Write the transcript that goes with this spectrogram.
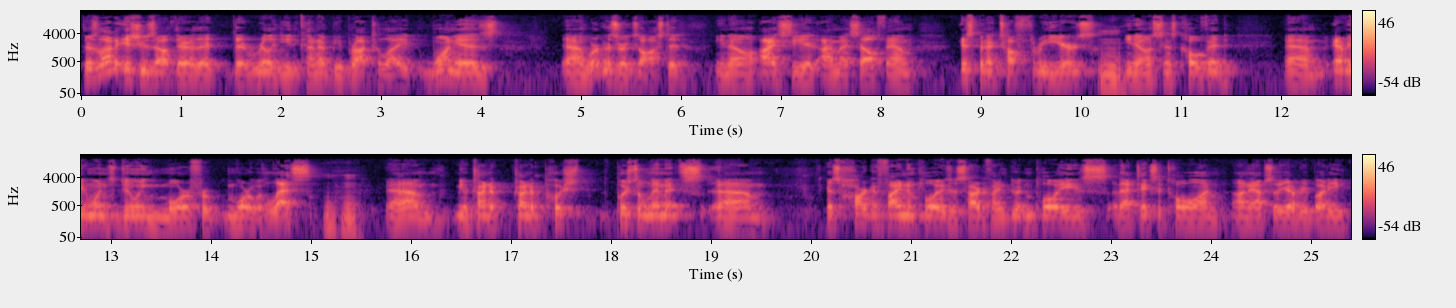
There's a lot of issues out there that, that really need to kind of be brought to light. One is uh, workers are exhausted. You know, I see it. I myself am. It's been a tough three years. You know, since COVID, um, everyone's doing more for more with less. Um, you know, trying to trying to push push the limits. Um, it's hard to find employees. It's hard to find good employees. That takes a toll on on absolutely everybody.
